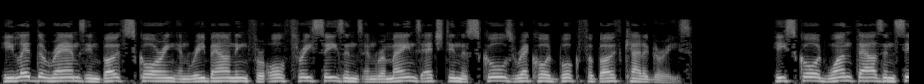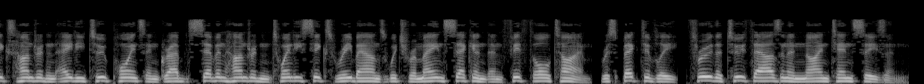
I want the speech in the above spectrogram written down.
He led the Rams in both scoring and rebounding for all three seasons and remains etched in the school's record book for both categories. He scored 1,682 points and grabbed 726 rebounds which remain second and fifth all-time, respectively, through the 2009–10 season.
